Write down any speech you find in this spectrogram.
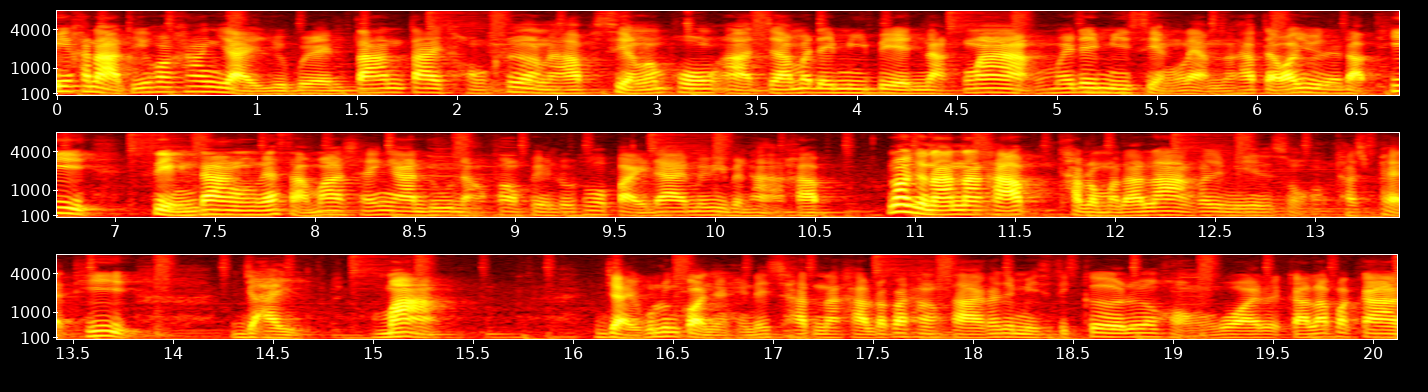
มีขนาดที่ค่อนข้างใหญ่อยู่บริเวณต้านใต้ท้องเครื่องนะครับ เสียงลำโพงอาจจะไม่ได้มีเบสหนักมาก ไม่ได้มีเสียงแหลมนะครับ แต่ว่าอยู่ในระดับที่เสียงดัง และสามารถใช้งานดูหนังฟังเพลงทั่วไปได้ไม่มีปัญหาครับ นอกจากนั้นนะครับถัดลงมาด้านล่างก็จะมีในส่วนของทัชแพดที่ใหญ่มาก ใหญ่กว่ารุ่นก่อนอย่างเห็นได้ชัดนะครับ แล้วก็ทางซ้ายก็จะมีสติกเกอร์เรื่องของวอยการรับประกัน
